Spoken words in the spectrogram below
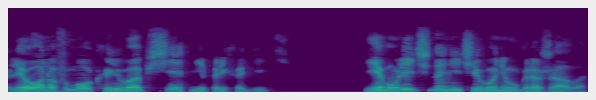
Леонов мог и вообще не приходить. Ему лично ничего не угрожало.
